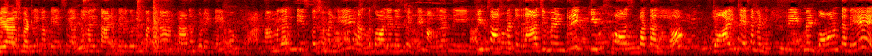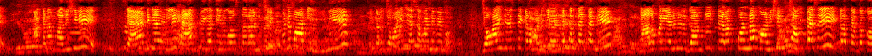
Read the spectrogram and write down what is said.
ఈ హాస్పిటల్ నా పేరు శ్వేత మాది తాడేపల్లిగూడెం పక్కన బాదంపూడి అండి. మా అమ్మగారిని తీసుకొచ్చామండి. హెల్త్ బాగాలేదని చెప్పి మా అమ్మగారిని కిమ్స్ హాస్పిటల్ రాజమండ్రి కిమ్స్ హాస్పిటల్లో జాయిన్ చేసామండి ట్రీట్మెంట్ బాగుంటది. అక్కడ మనిషి సాడ్గా వెళ్ళి హ్యాపీగా తిరిగి వస్తారని చెప్పిన మాటలు విని ఇక్కడ జాయిన్ చేసామండి మేము. జాయిన్ చేస్తే ఇక్కడ మనిషి ఏం చేశారు తెలుసండి నలభై ఎనిమిది గంటలు తిరగకుండా మనిషిని చంపేసి ఇక్కడ పెద్ద ఒక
